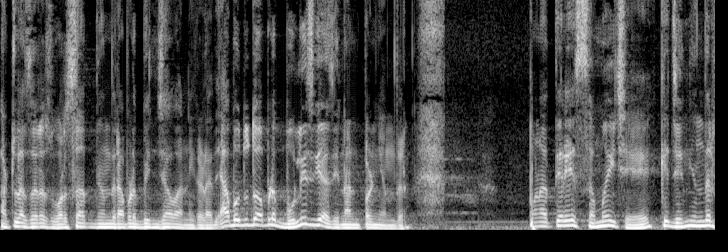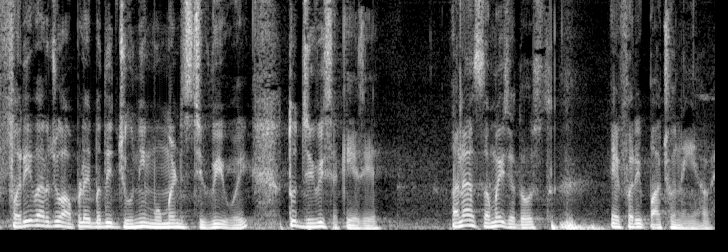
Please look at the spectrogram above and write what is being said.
આટલા સરસ વરસાદની અંદર આપણે ભીંજાવા નીકળ્યા આ બધું તો આપણે ભૂલી જ ગયા છીએ નાનપણની અંદર. પણ અત્યારે એ સમય છે કે જેની અંદર ફરીવાર જો આપણે બધી જૂની મુમેન્ટ્સ જીવવી હોય, તો જીવી શકીએ છીએ. અને આ સમય છે દોસ્ત, એ ફરી પાછો નહીં આવે.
